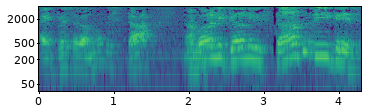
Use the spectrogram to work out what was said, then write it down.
A imprensa ela nunca está Agora ligando o Estado e Igreja.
